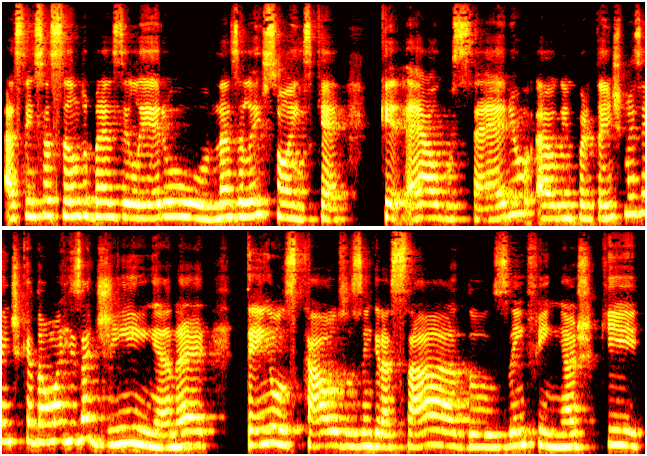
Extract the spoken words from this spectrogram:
a sensação do brasileiro nas eleições, que é, que é algo sério, é algo importante, mas a gente quer dar uma risadinha, né? Tem os causos engraçados, enfim, acho que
